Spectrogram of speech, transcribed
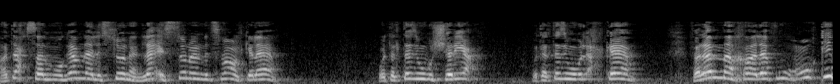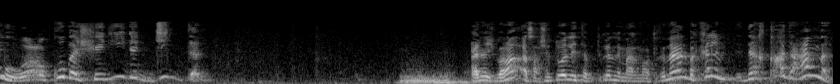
هتحصل مجاملة للسنن. لا السنن تسمعوا الكلام. وتلتزموا بالشريعة. وتلتزموا بالأحكام. فلما خالفوا عوقبوا وعقوبة شديدة جدا. أنا مش برقص عشان تقول لي أنت بتتكلم عن المعتقد لا أنا بتكلم ده قاعدة عامة.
